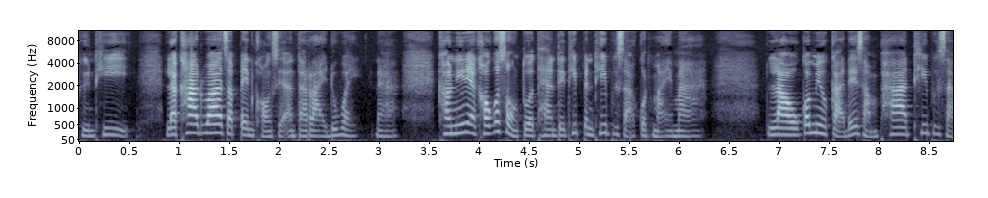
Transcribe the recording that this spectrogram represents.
พื้นที่ และคาดว่าจะเป็นของเสียอันตรายด้วยนะคะคราวนี้เนี่ยเขาก็ส่งตัวแทนที่เป็นที่ปรึกษากฎหมายมา เราก็มีโอกาสได้สัมภาษณ์ที่ปรึกษา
